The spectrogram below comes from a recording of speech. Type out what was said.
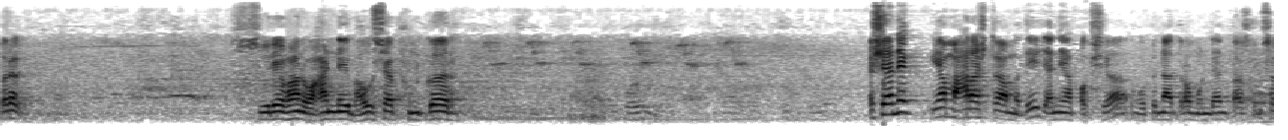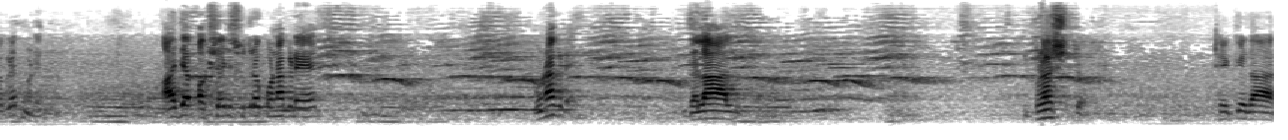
बरं सूर्यभान वहाणे भाऊसाहेब फुंडकर. असे अनेक या महाराष्ट्रामध्ये ज्यांनी हा पक्ष गोपीनाथराव मुंड्यांपासून सगळेच म्हणत आज या पक्षाची सूत्र कोणाकडे आहेत? कोणाकडे दलाल भ्रष्ट ठेकेदार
